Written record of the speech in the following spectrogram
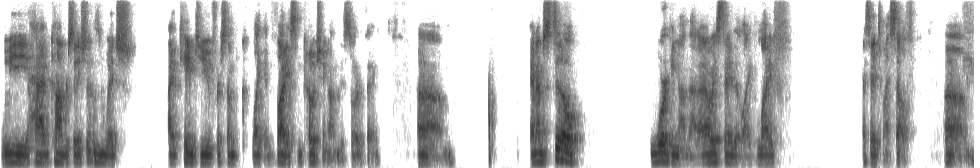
we had conversations in which I came to you for some like advice and coaching on this sort of thing. Um, and I'm still working on that. I always say that like life, I say it to myself, um.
